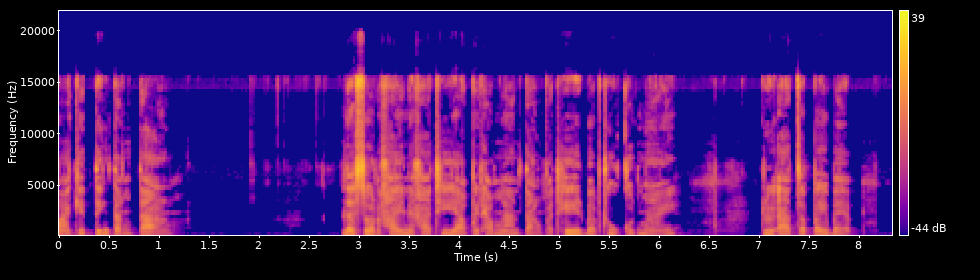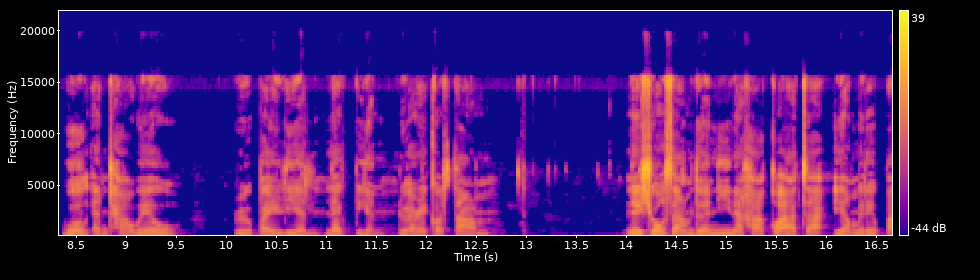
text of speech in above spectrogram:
มาร์เก็ตติ้งต่างๆ และส่วนใครนะคะที่อยากไปทำงานต่างประเทศแบบถูกกฎหมาย หรืออาจจะไปแบบ work and travel หรือไปเรียนแลกเปลี่ยนหรืออะไรก็ตาม ในช่วง 3 เดือนนี้นะคะ ก็อาจจะยังไม่ได้ไป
